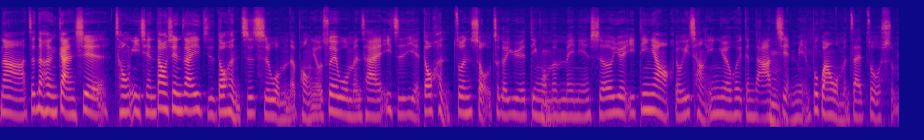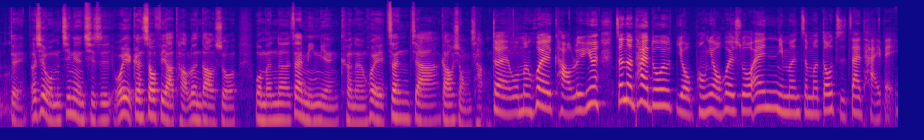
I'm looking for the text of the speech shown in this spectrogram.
那真的很感谢从以前到现在一直都很支持我们的朋友，所以我们才一直也都很遵守这个约定。嗯、我们每年十二月一定要有一场音乐会跟大家见面，嗯、不管我们在做什么。什么。对，而且我们今年其实我也跟 Sophia 讨论到说，我们呢在明年可能会增加高雄场。对，我们会考虑，因为真的太多有朋友会说，哎，你们怎么都只在台北？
